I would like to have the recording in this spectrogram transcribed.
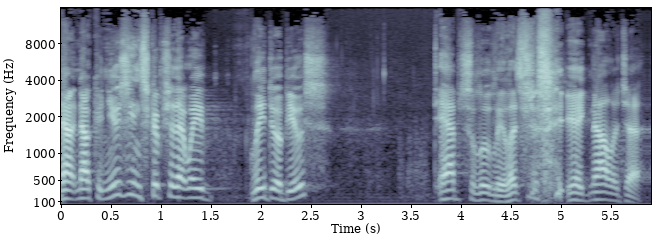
Now, now can using Scripture that way lead to abuse? Absolutely. Let's just acknowledge that.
